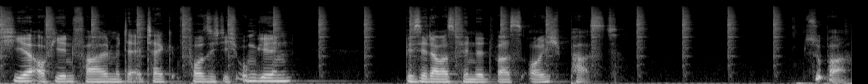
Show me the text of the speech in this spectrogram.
Hier auf jeden Fall mit der Attack vorsichtig umgehen, bis ihr da was findet, was euch passt. Super.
